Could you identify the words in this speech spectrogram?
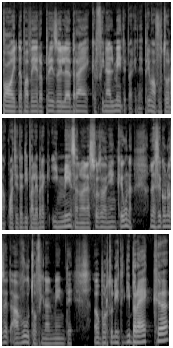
poi dopo aver preso il break finalmente, perché nel primo ha avuto una quantità di palle break immensa, non ne ha sfruttata neanche una, nel secondo set ha avuto finalmente l'opportunità di break,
